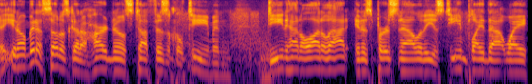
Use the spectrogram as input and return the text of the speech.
you know, Minnesota's got a hard-nosed, tough, physical team, and Dean had a lot of that in his personality. His team played that way.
